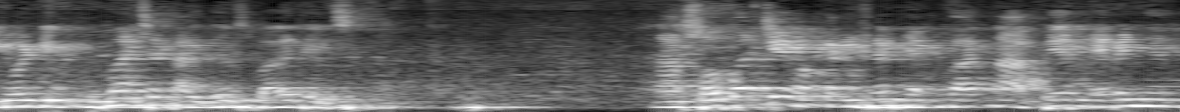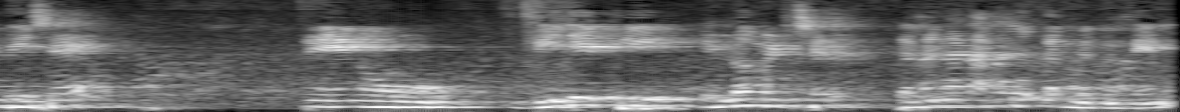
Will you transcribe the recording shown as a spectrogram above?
ఇటువంటి విమర్శ నాకు తెలుసు బాగా తెలుసు. నా సోపరిచయం ఒక్క నిమిషం చెప్తాను నా పేరు నిరంజన్ దేశాయ్. నేను బీజేపీ ఎండోమెంట్ సెల్ తెలంగాణ హక్కు మీద నేను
